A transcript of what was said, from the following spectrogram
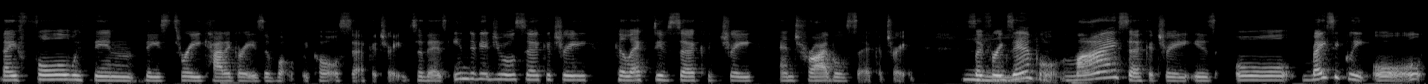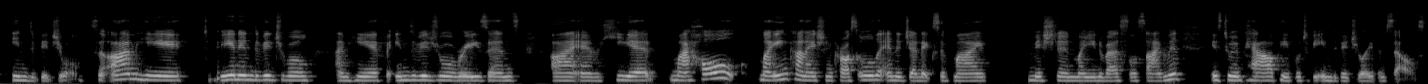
they fall within these three categories of what we call circuitry. So there's individual circuitry, collective circuitry, and tribal circuitry. So, for hmm. example, my circuitry is all basically all individual. So, I'm here to be an individual. I'm here for individual reasons. I am here, my whole, my incarnation cross, all the energetics of my mission, my universal assignment is to empower people to be individually themselves.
